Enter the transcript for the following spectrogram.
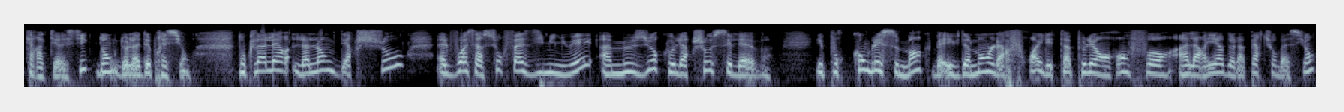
caractéristique donc de la dépression. Donc la, la langue d'air chaud, elle voit sa surface diminuer à mesure que l'air chaud s'élève. Et pour combler ce manque, ben évidemment l'air froid il est appelé en renfort à l'arrière de la perturbation,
